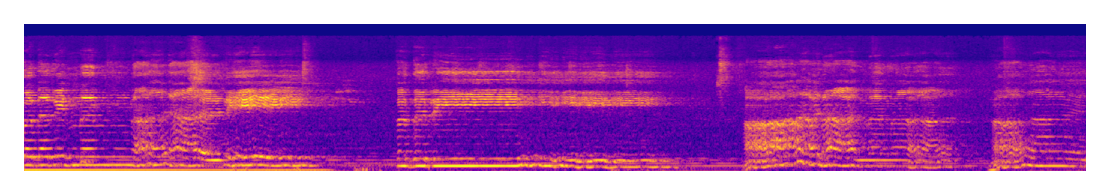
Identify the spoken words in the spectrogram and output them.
തദറിന്നനാരേ തദരീ ആനാനനാ ആയ്.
